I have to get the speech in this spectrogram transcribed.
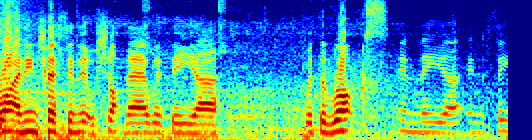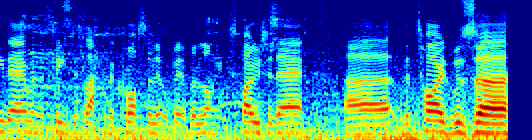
Quite an interesting little shot there with the uh, with the rocks in the uh, in the sea there and the sea just lapping across a little bit of a long exposure there. Uh, the tide was uh,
